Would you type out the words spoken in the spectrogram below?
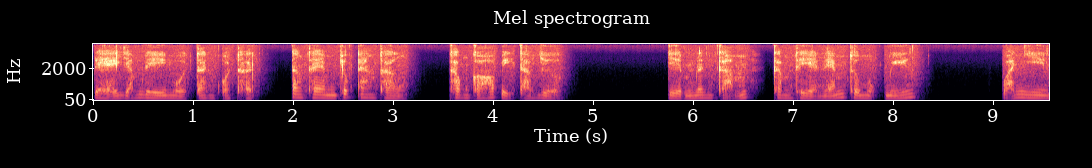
Để giảm đi mùi tanh của thịt, tăng thêm chút an thần, không có vị thảo dược. Diệp Linh Cẩm cầm thìa ném thử một miếng. Quả nhiên,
